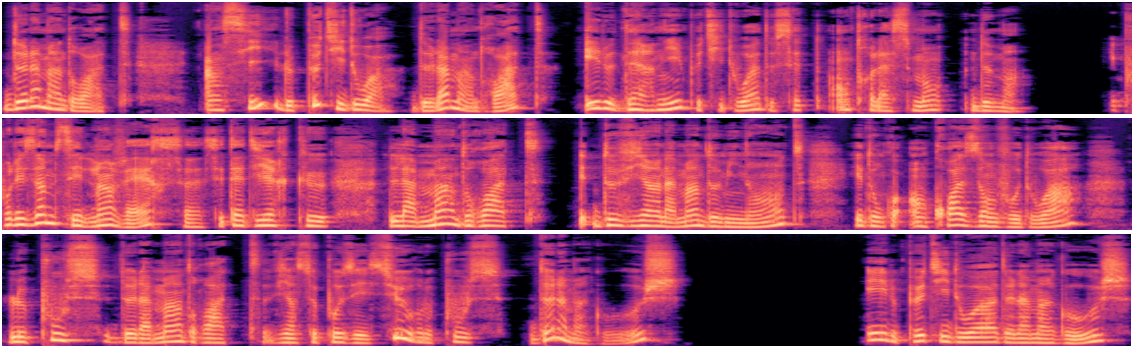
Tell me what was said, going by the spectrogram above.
de la main droite. Ainsi, le petit doigt de la main droite est le dernier petit doigt de cet entrelacement de main. Et pour les hommes, c'est l'inverse, c'est-à-dire que la main droite devient la main dominante, et donc en croisant vos doigts, le pouce de la main droite vient se poser sur le pouce de la main gauche, et le petit doigt de la main gauche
